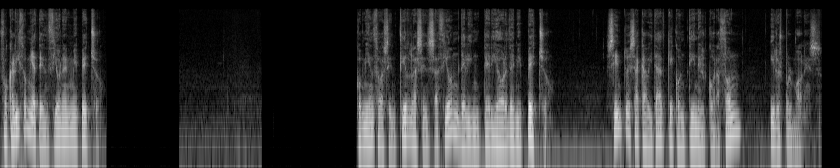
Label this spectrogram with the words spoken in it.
Focalizo mi atención en mi pecho comienzo a sentir la sensación del interior de mi pecho. Siento esa cavidad que contiene el corazón y los pulmones.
